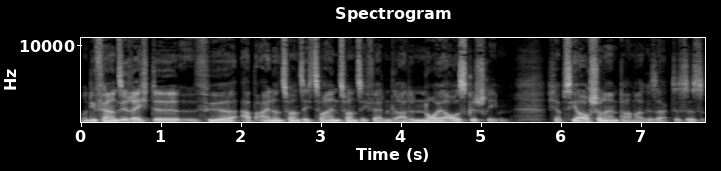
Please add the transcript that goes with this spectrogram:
Und die Fernsehrechte für ab 21, 22 werden gerade neu ausgeschrieben. Ich habe es hier auch schon ein paar Mal gesagt. Es ist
